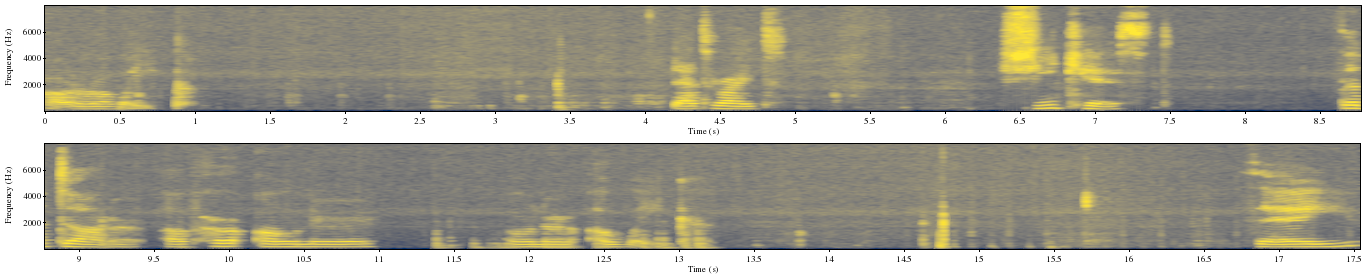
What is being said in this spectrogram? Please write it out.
daughter awake. That's right. She kissed the daughter of her owner, owner awake. They,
